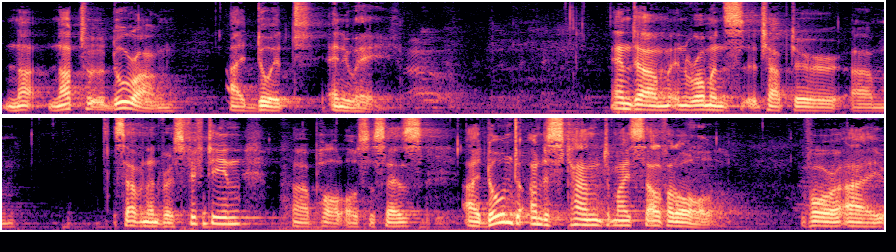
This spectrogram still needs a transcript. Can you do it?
not, not to do wrong, I do it anyway. And um, in Romans chapter um, 7 and verse 15, uh, Paul also says, I don't understand myself at all, for I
